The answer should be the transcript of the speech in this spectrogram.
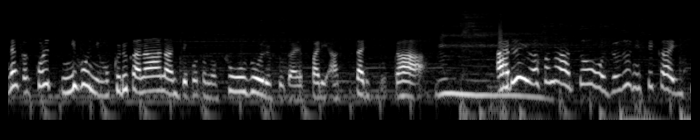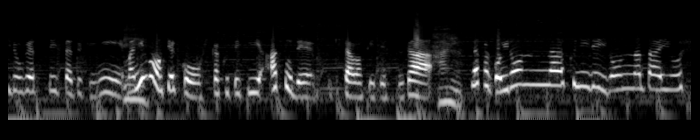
なんかこれって日本にも来るかななんてことの想像力がやっぱりあったりとか、あるいはその後徐々に世界に広がっていったときに、まあ、日本は結構比較的後で来たわけですが、はい、なんかこういろんな国でいろんな対応し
